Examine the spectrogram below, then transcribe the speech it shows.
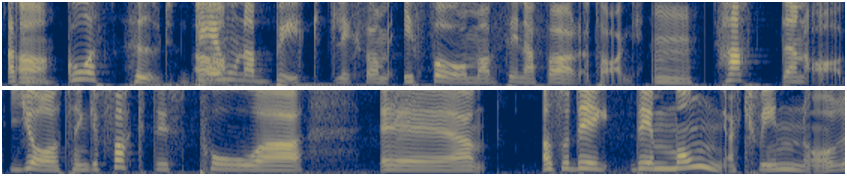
Alltså Ja. gåshud, det Ja. hon har byggt liksom i form av sina företag. Mm. Hatten av. Jag tänker faktiskt på, eh, alltså det, det är många kvinnor,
